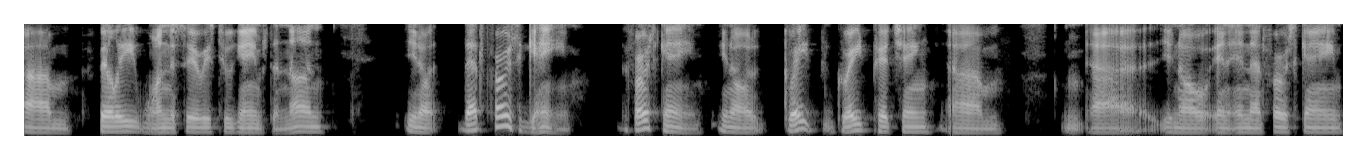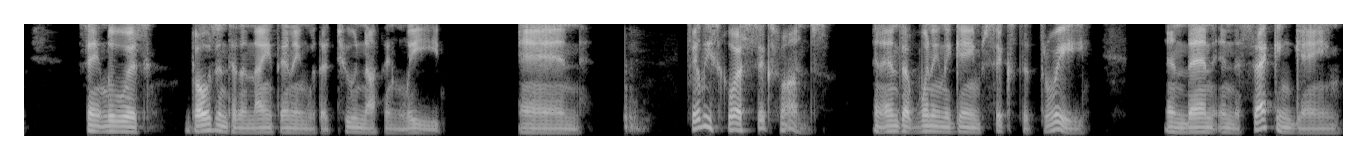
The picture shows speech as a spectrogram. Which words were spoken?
Um, Philly won the series two games to none. You know, that first game, the first game, you know, great, great pitching. Um, uh, you know, in, in that first game, St. Louis goes into the ninth inning with a two nothing lead. And Philly scores six runs and ends up winning the game six to three. And then in the second game,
